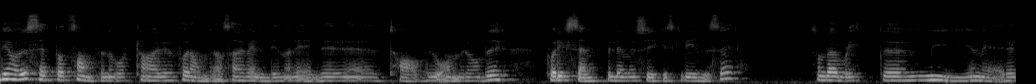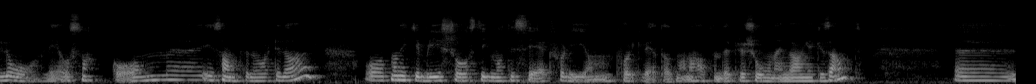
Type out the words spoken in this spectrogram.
vi har jo sett at samfunnet vårt har forandra seg veldig når det gjelder eh, tabuområder F.eks. det med psykiske lidelser. Som det har blitt eh, mye mer lovlig å snakke om eh, i samfunnet vårt i dag. Og at man ikke blir så stigmatisert fordi om folk vet at man har hatt en depresjon en gang. ikke sant? Eh,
